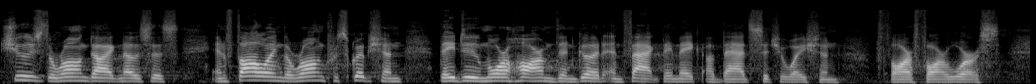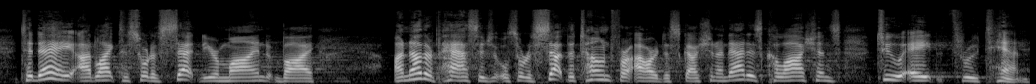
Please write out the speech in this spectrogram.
choose the wrong diagnosis, and following the wrong prescription, they do more harm than good. In fact, they make a bad situation far, far worse. Today, I'd like to sort of set your mind by another passage that will sort of set the tone for our discussion, and that is Colossians 2 8 through 10.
